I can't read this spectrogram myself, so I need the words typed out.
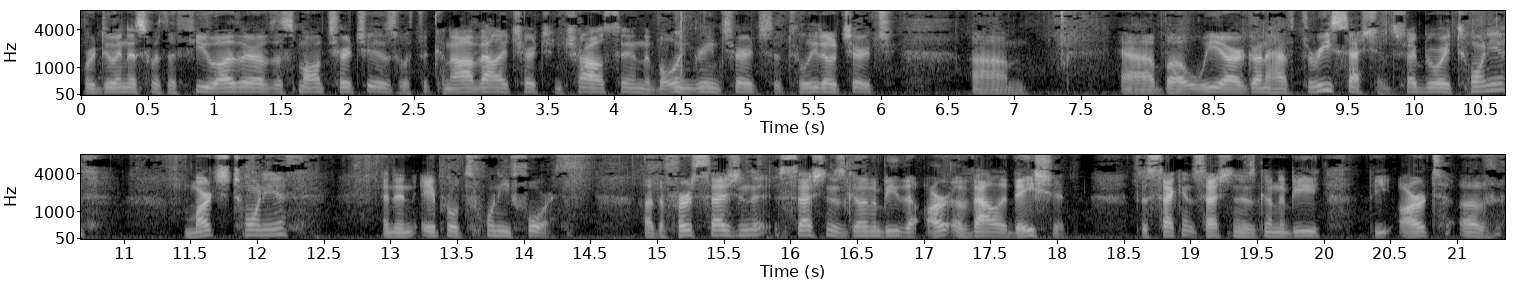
We're doing this with a few other of the small churches, with the Kanawha Valley Church in Charleston, the Bowling Green Church, the Toledo Church. Um, uh, but we are going to have three sessions February 20th, March 20th, and then April 24th. Uh, the first session, session is going to be the art of validation. The second session is going to be the art of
